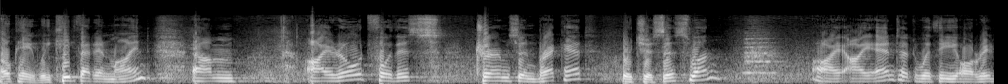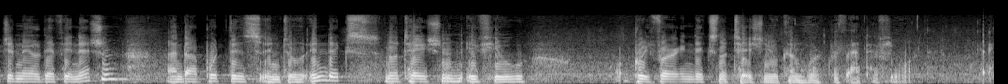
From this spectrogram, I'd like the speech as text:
Okay, we keep that in mind. Um, I wrote for this terms in bracket, which is this one. I, I, entered with the original definition and I put this into index notation. If you prefer index notation, you can work with that if you want. Okay.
